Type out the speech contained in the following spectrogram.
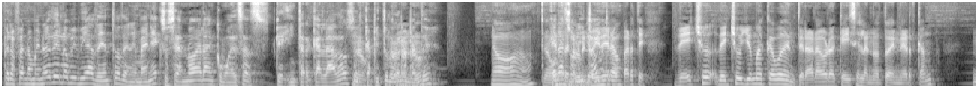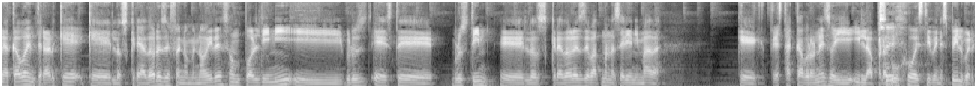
Pero Fenomenoide no vivía dentro de Animaniacs, o sea, no eran como esas que intercalados el capítulo de repente. No, no. No, era Fenomenoide era aparte. De hecho, de hecho, yo me acabo de enterar ahora que hice la nota de Nerdcamp. Me acabo de enterar que, los creadores de Fenomenoide son Paul Dini y Bruce, este, Bruce Timm, eh, los creadores de Batman, la serie animada. Que está cabrón eso y, la produjo Steven Spielberg.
